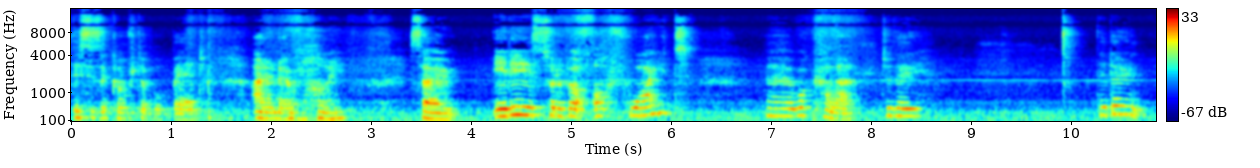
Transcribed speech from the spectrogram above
this is a comfortable bed. I don't know why. So it is sort of a off-white. Uh, what colour? Do they, they don't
